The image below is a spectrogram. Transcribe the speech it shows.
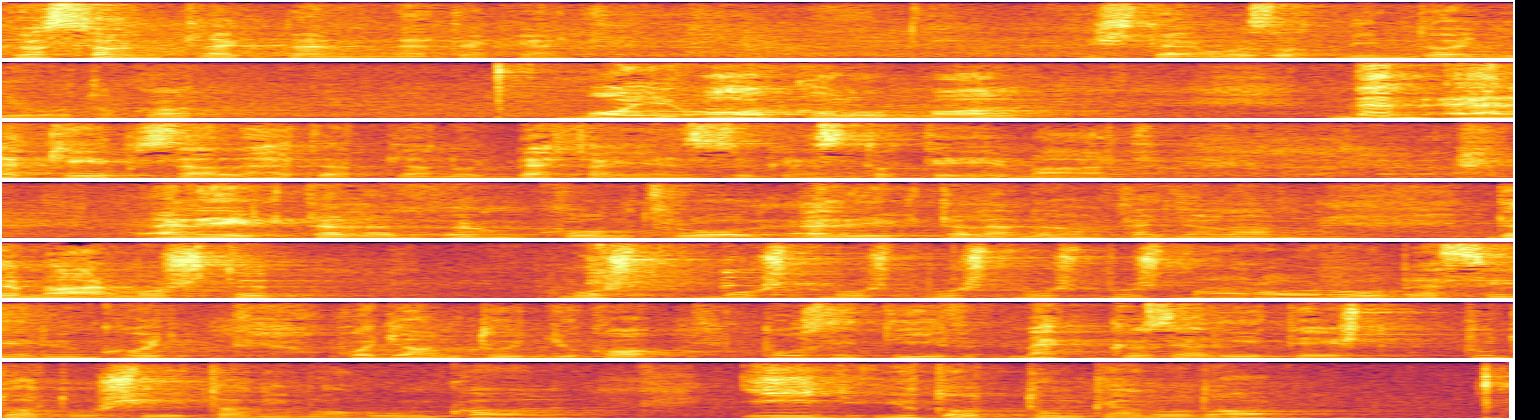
Köszöntlek benneteket. Isten hozott mindannyiótokat. Mai alkalommal nem elképzelhetetlen, hogy befejezzük ezt a témát. Elégtelen önkontroll, elégtelen önfegyelem, de már most, most, most, most, most, most, most már arról beszélünk, hogy hogyan tudjuk a pozitív megközelítést tudatosítani magunkkal. Így jutottunk el oda,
